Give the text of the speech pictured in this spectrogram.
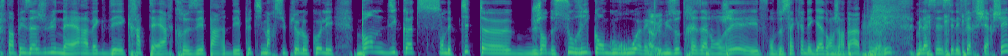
C'est un paysage lunaire avec des cratères creusés par des petits marsupiaux locaux. Les bandicots sont des petites euh, genres de souris kangourous avec Ah le museau très allongé et ils font de sacrés dégâts dans le jardin a priori. Mais là, c'est les faire chercher.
